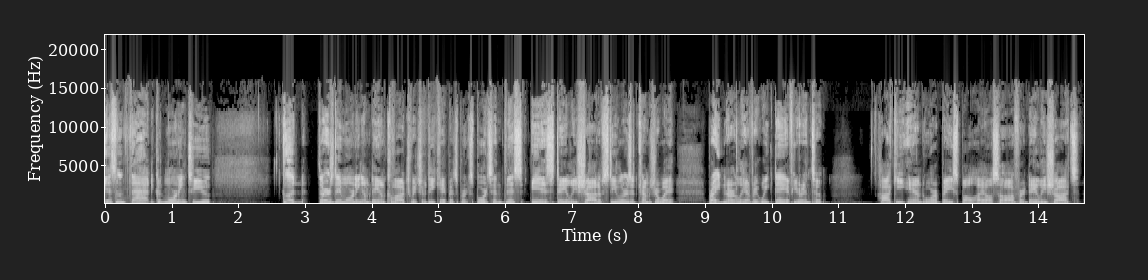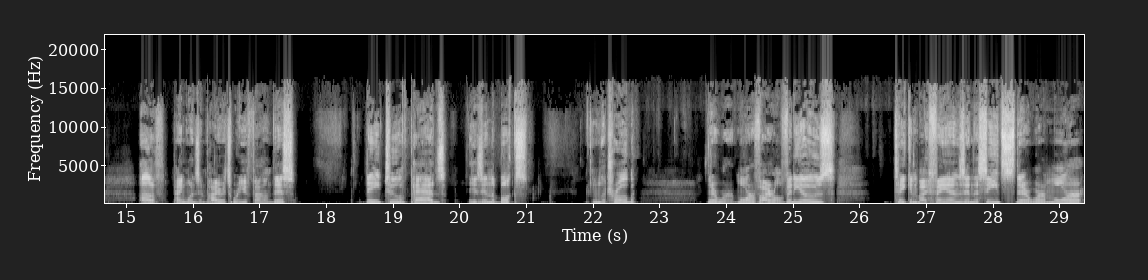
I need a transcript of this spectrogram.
isn't that. Good morning to you. Good Thursday morning. I'm Dejan Kovacevic of DK Pittsburgh Sports, and this is Daily Shot of Steelers. It comes your way bright and early every weekday if you're into hockey and or baseball. I also offer daily shots of Penguins and Pirates where you found this. Day two of pads is in the books, in Latrobe. There were more viral videos taken by fans in the seats. There were more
